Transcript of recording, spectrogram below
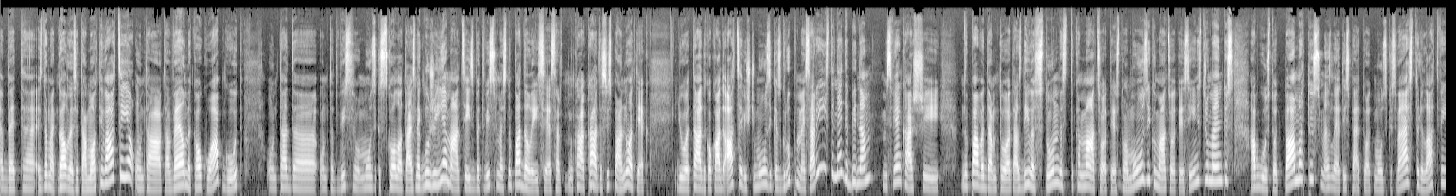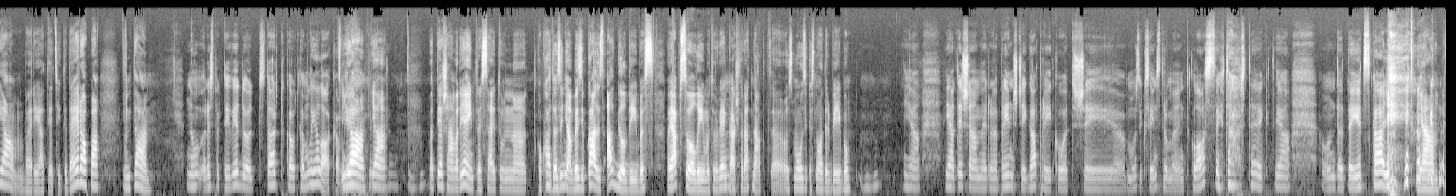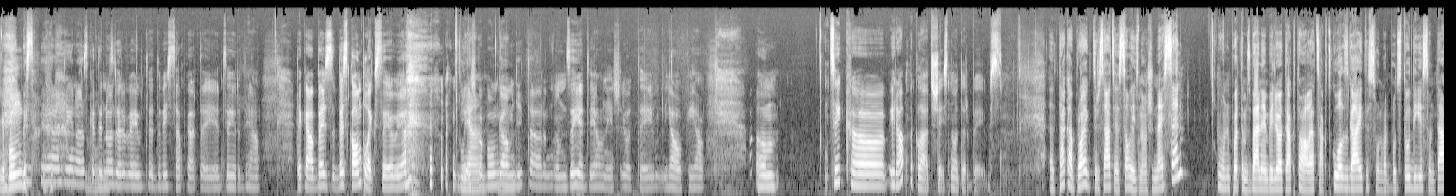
bet es domāju, ka galvenais ir tā motivācija un tā, tā vēlme kaut ko apgūt, uh, Un tad, uh, un tad visu mūzikas skolotājs negluži iemācīs, bet vismaz nu, padalīsies, ar, nu, kā, kā tas vispār notiek. Jo tāda kaut kādu atsevišķu mūzikas grupu mēs arī īsti nedabinam. Mēs vienkārši nu, pavadam to tās divas stundas, kā mācoties to mūziku, mācoties instrumentus, apgūstot pamatus, mazliet izpētot mūzikas vēsturi Latvijā vai arī attiecīgi tad Eiropā. Un tā, Nu, respektīvi iedot startu kaut kam lielākam. Jā, jā. jā. Var tiešām var ieinteresēt un uh, kaut kādā ziņā bez jebkādas atbildības vai apsolījuma tur vienkārši var atnākt uh, uz mūzikas nodarbību. Mm -hmm. Jā. Jā, tiešām ir brīnišķīgi aprīkot šī mūzikas instrumentu klasi, tā var teikt, jā. Un tad te iet skaļi. jā, ja bungas. jā, dienās, kad ir nodarbība, tad viss apkārtēji dzird, jā. Tā kā bez, bez kompleksiem, jā. Gliež pa bungām, ģitāru un, un dzied jaunieši ļoti jauki, jā. Um, Cik uh, ir apmeklētas šīs nodarbības? Tā kā projekts ir sācies salīdzinoši nesen, Un, protams, bērniem bija ļoti aktuāli atsākt skolas gaitas un varbūt studijas un tā.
